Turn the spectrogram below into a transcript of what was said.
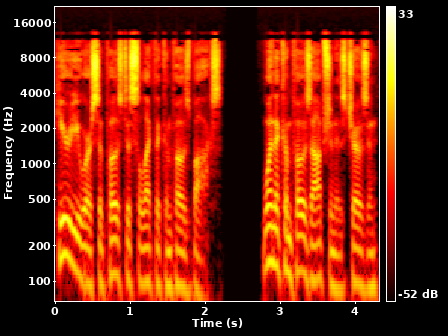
Here you are supposed to select the Compose box. When the Compose option is chosen,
